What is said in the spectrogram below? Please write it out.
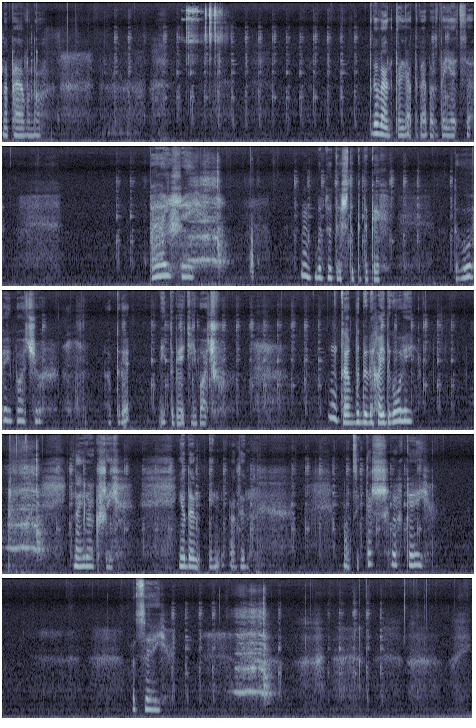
Напевно. Три вентиля треба, здається. Перший. Ну, бо три штуки таких. Другий бачу. А три. І третій бачу. Ну, це буде нехай другий. Найлегший. І один. І один. Ну, цей теж легкий. Оцей.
